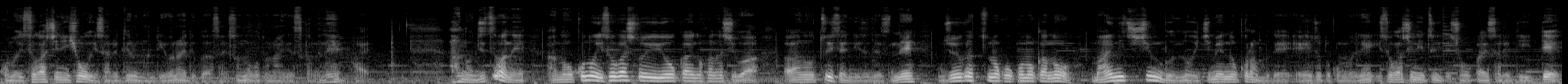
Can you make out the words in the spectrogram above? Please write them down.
この忙しに憑依されてるなんて言わないでください。そんなことないですからね。はい。あの実はねあのこの「忙し」という妖怪の話はあのつい先日ですね10月の9日の毎日新聞の一面のコラムで、えー、ちょっとこのね「忙し」について紹介されていて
